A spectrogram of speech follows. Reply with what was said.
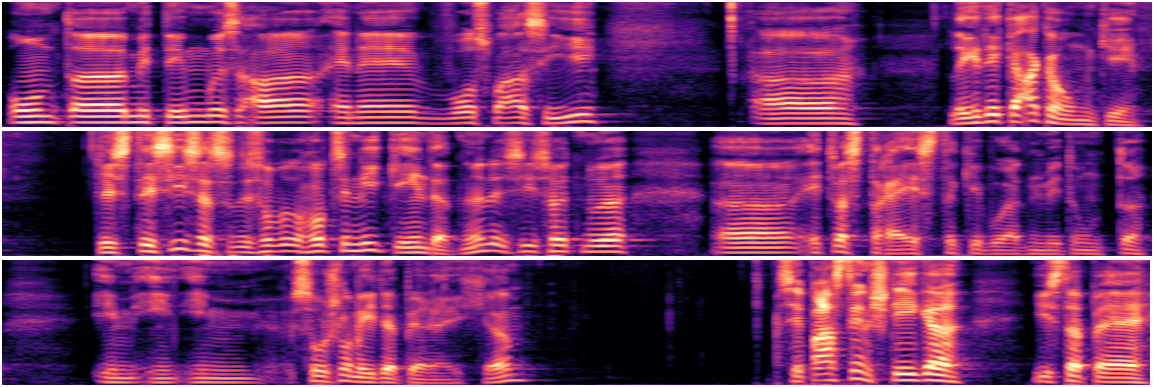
Und äh, mit dem muss auch eine, was weiß ich, äh, Lady Gaga umgehen. Das, das ist also, das hat, hat sich nie geändert. Ne? Das ist halt nur äh, etwas dreister geworden mitunter im, im, im Social Media Bereich. Ja? Sebastian Steger ist dabei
